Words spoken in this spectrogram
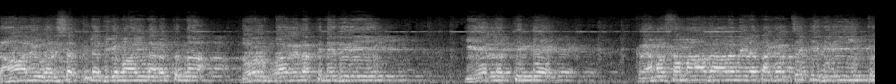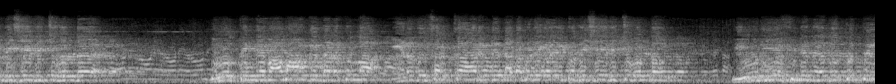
നാല് വർഷത്തിലധികമായി നടത്തുന്ന ദുർഭരണത്തിനെതിരെയും കേരളത്തിന്റെ ക്രമസമാധാന നില തകർച്ചയ്ക്കെതിരെയും പ്രതിഷേധിച്ചുകൊണ്ട് ദൂത്തിന്റെ മാമാങ്കം നടത്തുന്ന ഇടതു സർക്കാരിന്റെ നടപടികളിൽ പ്രതിഷേധിച്ചുകൊണ്ടും യു ഡി എഫിന്റെ നേതൃത്വത്തിൽ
